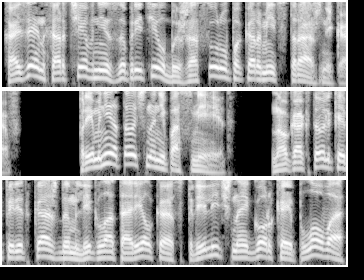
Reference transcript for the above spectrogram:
хозяин харчевни запретил бы Жасуру покормить стражников. При мне точно не посмеет. Но как только перед каждым легла тарелка с приличной горкой плова,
